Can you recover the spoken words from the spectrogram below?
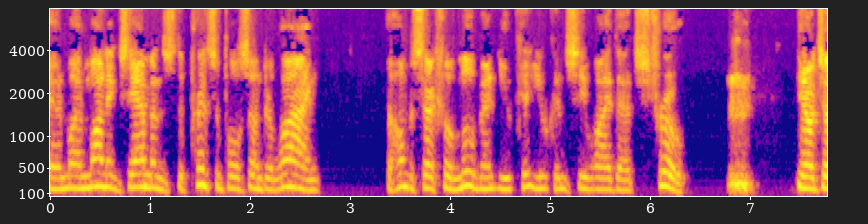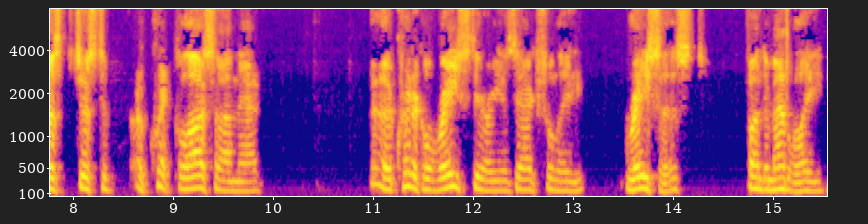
and when one examines the principles underlying the homosexual movement, you can you can see why that's true. you know, just just a, a quick gloss on that. Uh, critical race theory is actually racist fundamentally.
